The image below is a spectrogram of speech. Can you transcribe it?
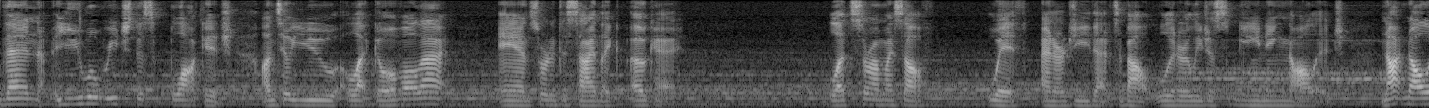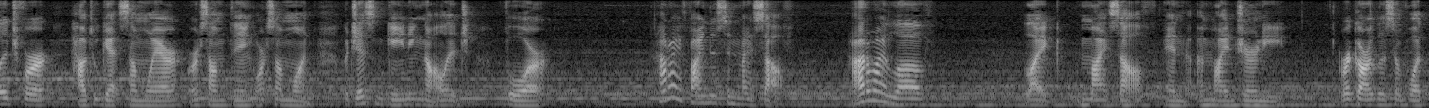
then you will reach this blockage until you let go of all that and sort of decide, like, okay, let's surround myself with energy that's about literally just gaining knowledge. Not knowledge for how to get somewhere or something or someone, but just gaining knowledge for how do I find this in myself? How do I love like myself and my journey regardless of what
